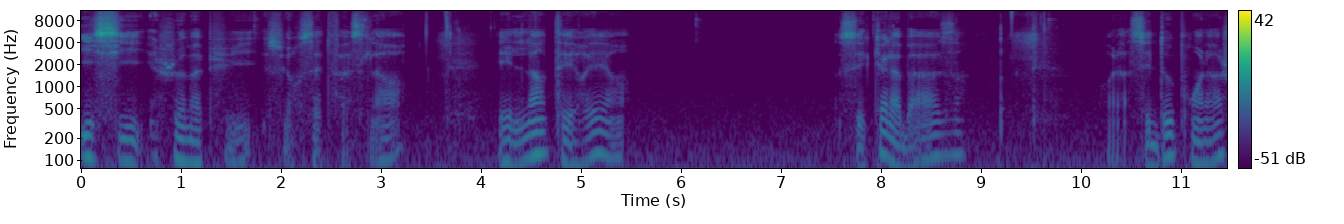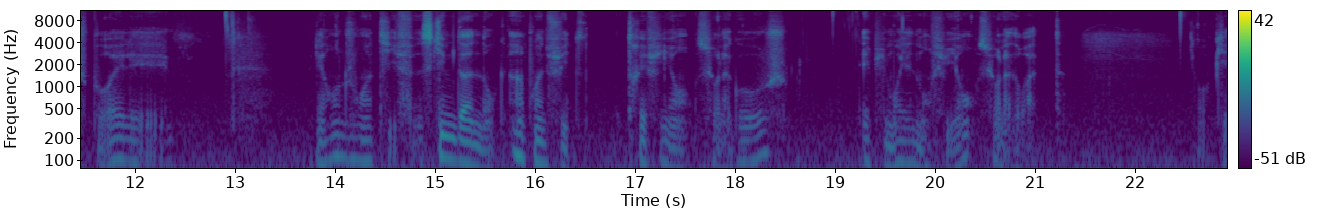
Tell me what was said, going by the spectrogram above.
Ici, je m'appuie sur cette face-là. Et l'intérêt, hein, c'est qu'à la base, voilà, ces deux points-là, je pourrais les, les rendre jointifs. Ce qui me donne donc un point de fuite très fuyant sur la gauche et puis moyennement fuyant sur la droite. Ok.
